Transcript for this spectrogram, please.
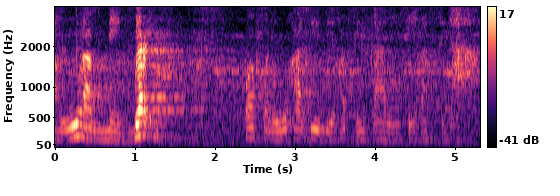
hawa me gbere wa fala wuha bebe ha finkare sai ha siga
